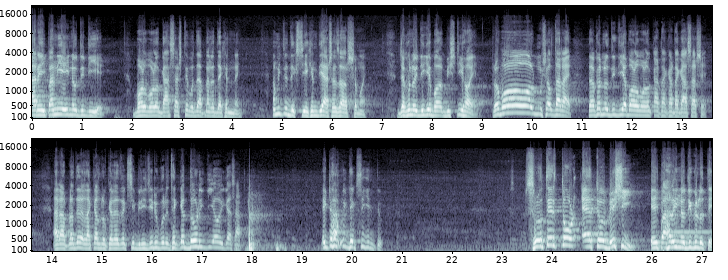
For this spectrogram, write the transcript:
আর এই পানি এই নদী দিয়ে বড় বড় গাছ আসতে বোধহয় আপনারা দেখেন নাই। আমি তো দেখছি এখান দিয়ে আসা যাওয়ার সময়। যখন ওইদিকে বৃষ্টি হয়, প্রবল মুসলধারায় তখন নদী দিয়ে বড় বড় কাটা কাটা গাছ আসে। আর আপনাদের এলাকার লোকেরা দেখছি ব্রিজের উপরে থেকে দৌড়ি দিয়ে ওই গাছ আটকায় এটা আমি দেখছি কিন্তু। স্রোতের তোড় এত বেশি এই পাহাড়ি নদীগুলোতে,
